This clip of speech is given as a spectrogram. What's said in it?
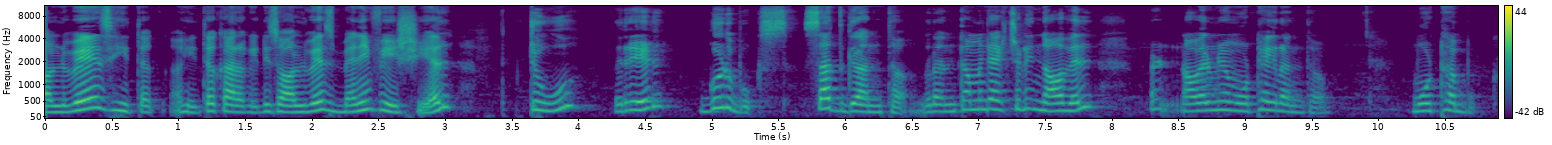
always hitakarak it is always beneficial to read good books सद्ग्रंथ ग्रंथ म्हणजे ॲक्च्युली नॉवेल पण नॉवेल म्हणजे मोठे ग्रंथ मोठं book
